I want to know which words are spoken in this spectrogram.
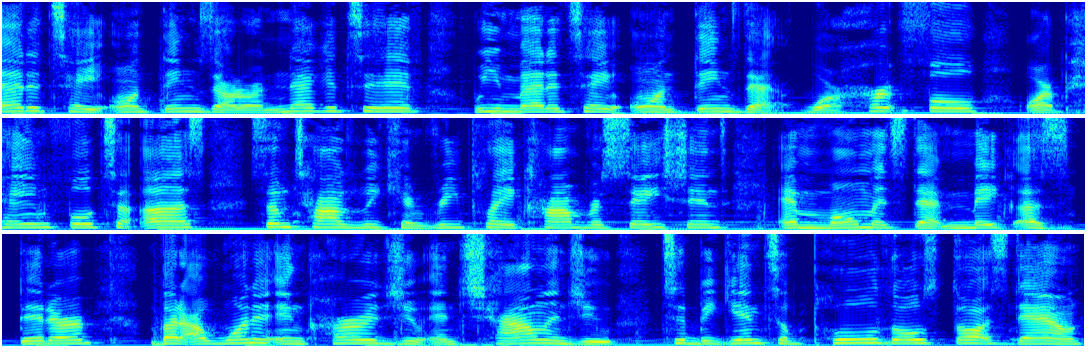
meditate on things that are negative, we meditate on things that were hurtful or painful to us. Sometimes we can replay conversations and moments that make us bitter. But I want to encourage you and challenge you to begin to pull those thoughts down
